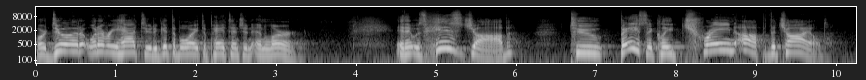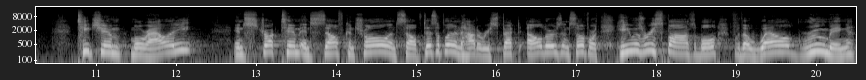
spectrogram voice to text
or do it, whatever he had to to get the boy to pay attention and learn. And it was his job to basically train up the child, teach him morality, instruct him in self control and self discipline and how to respect elders and so forth. He was responsible for the well grooming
